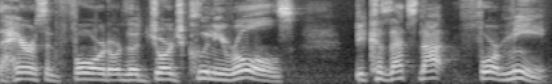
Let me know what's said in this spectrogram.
Harrison Ford or the George Clooney roles because that's not for me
